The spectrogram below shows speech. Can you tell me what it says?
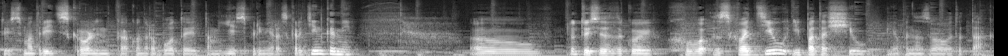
то есть смотреть скроллинг, как он работает, там есть примеры с картинками. Ну, то есть это такой схватил и потащил, я бы назвал это так.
